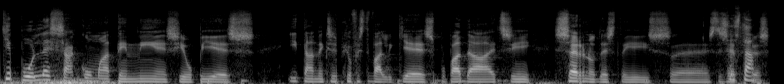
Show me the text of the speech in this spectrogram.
Και πολλές ακόμα ταινίες οι οποίες ήταν ξέρεις, πιο φεστιβαλικές, που πάντα έτσι σέρνονται στις, ε, στις Σωστά. αίθουσες.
